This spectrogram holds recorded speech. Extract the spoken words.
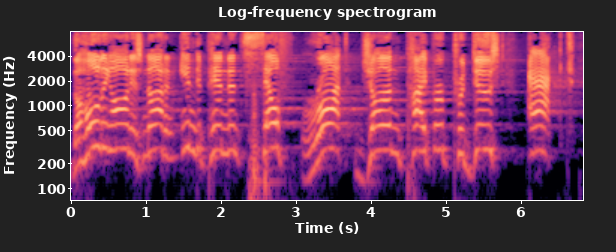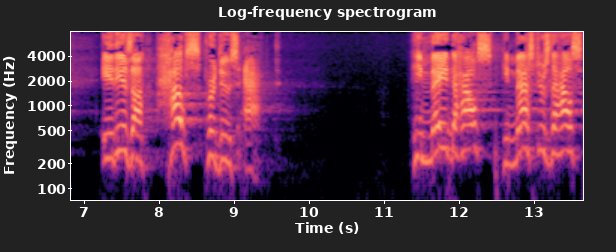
The holding on is not an independent, self-wrought, John Piper produced act. It is a house produced act. He made the house, He masters the house,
